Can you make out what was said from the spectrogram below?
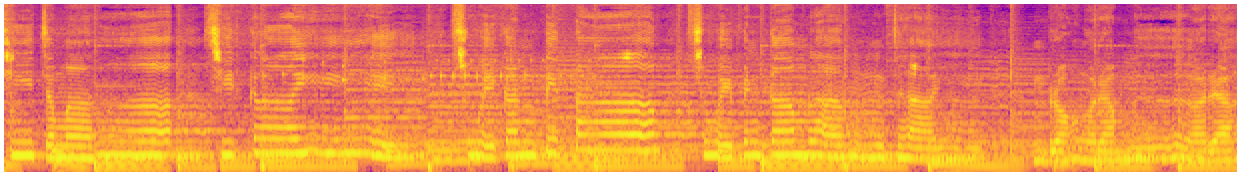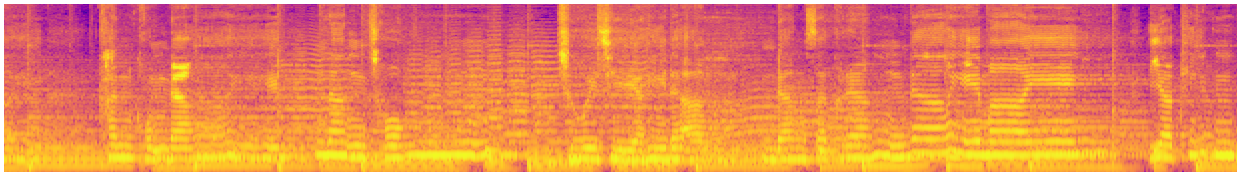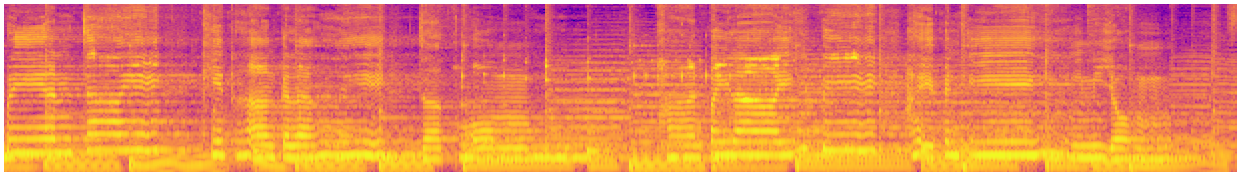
ที่จะมาชิดใกล้ช่วยกันติดตาม ช่วยเป็นกำลังใจ ร้องรำเมื่อไรท่านคงได้ นั่งชม ช่วยเชียร์ให้ดัง ดังสักครั้งได้ไหม อย่าคิดเปลี่ยนใจ คิดห่างไกลจากผม ผ่านไปหลายปี ให้เป็นที่นิยม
